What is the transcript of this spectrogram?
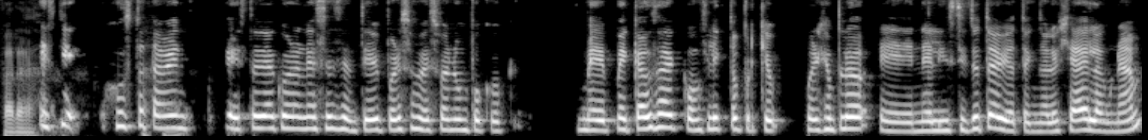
para... Es que justo también estoy de acuerdo en ese sentido y por eso me suena un poco, me, me causa conflicto porque, por ejemplo, en el Instituto de Biotecnología de la UNAM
